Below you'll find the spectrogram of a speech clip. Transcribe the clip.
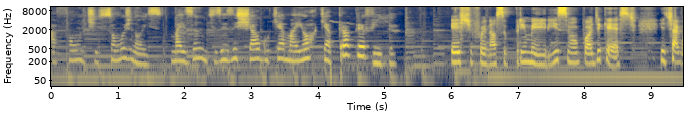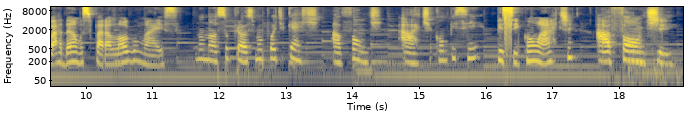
A fonte somos nós, mas antes existe algo que é maior que a própria vida. Este foi nosso primeiríssimo podcast e te aguardamos para logo mais. No nosso próximo podcast, A Fonte, Arte com Psi. Psi com Arte, A, a fonte. fonte.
